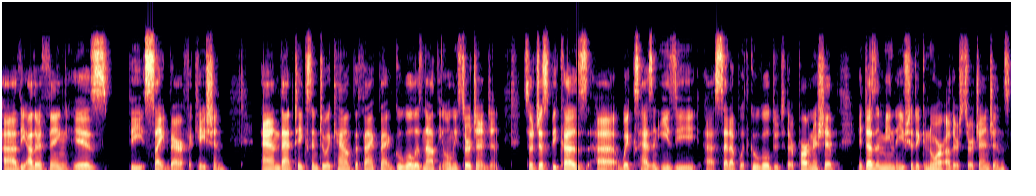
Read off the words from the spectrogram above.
Uh, the other thing is the site verification. And that takes into account the fact that Google is not the only search engine. So just because uh, Wix has an easy uh, setup with Google due to their partnership, it doesn't mean that you should ignore other search engines.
